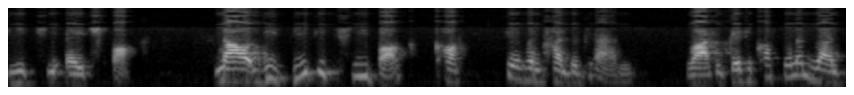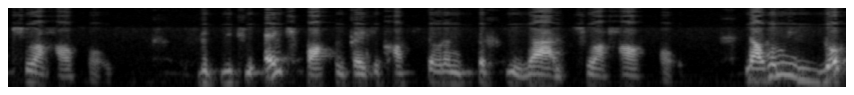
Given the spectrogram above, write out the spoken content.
DTH box. Now, the DTT box costs 700 Rand, right? It's going to cost 700 Rand to a household. The DTH box is going to cost 750 Rand to a household. Now, when we look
